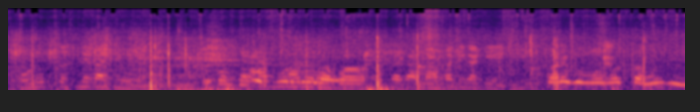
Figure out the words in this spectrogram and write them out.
फोडून कसले काठी होय मापाची काठी आहे ती.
